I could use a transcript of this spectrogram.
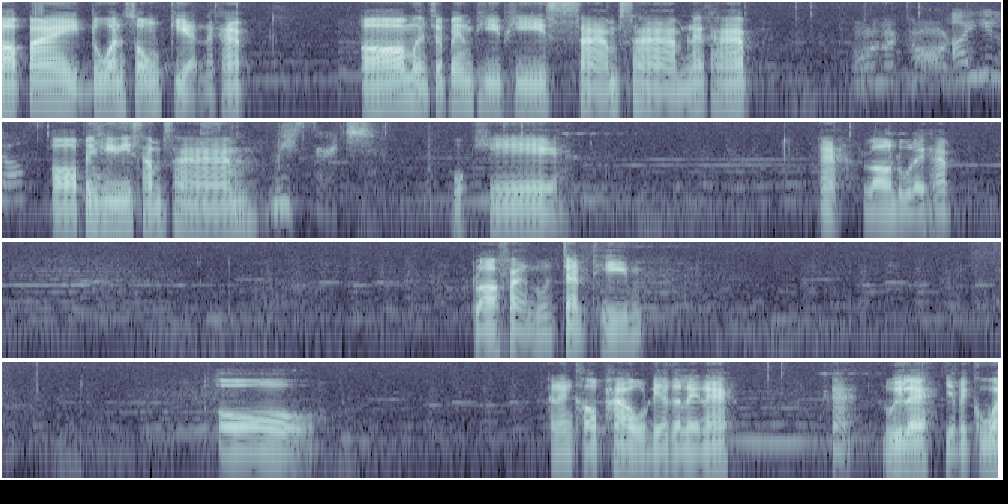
ต่อไปดวลทรงเกียรตินะครับ อ๋อ เหมือนจะเป็น PP 33 นะครับ อ๋อ เป็น PP 33 โอเค อะ ลองดูเลยครับ รอฝั่งนู้นจัดทีม โอ้ อันนั้นเขาเผ่าเดียวกันเลยนะ อะลุยเลย อย่าไปกลัว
